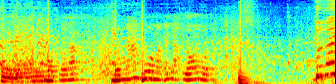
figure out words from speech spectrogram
หมดเลยครับ เหมือนน้ำท่วมอะขยะร้อยหมด หยุดเลย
